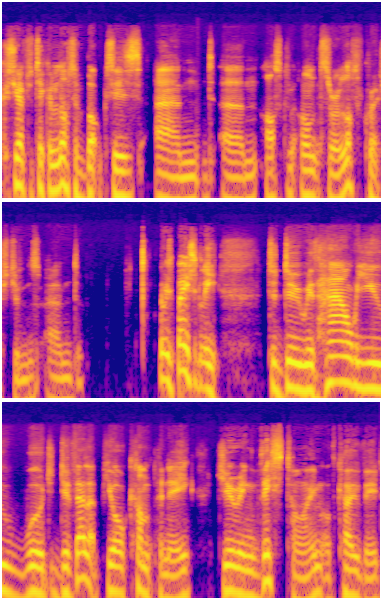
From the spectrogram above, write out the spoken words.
because you have to tick a lot of boxes and um, ask answer a lot of questions and it was basically to do with how you would develop your company during this time of covid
